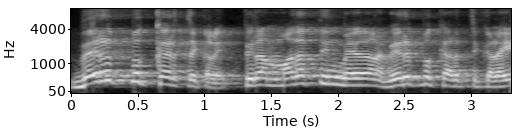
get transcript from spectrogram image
வெறுப்பு கருத்துக்களை பிற மதத்தின் மீதான வெறுப்பு கருத்துக்களை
